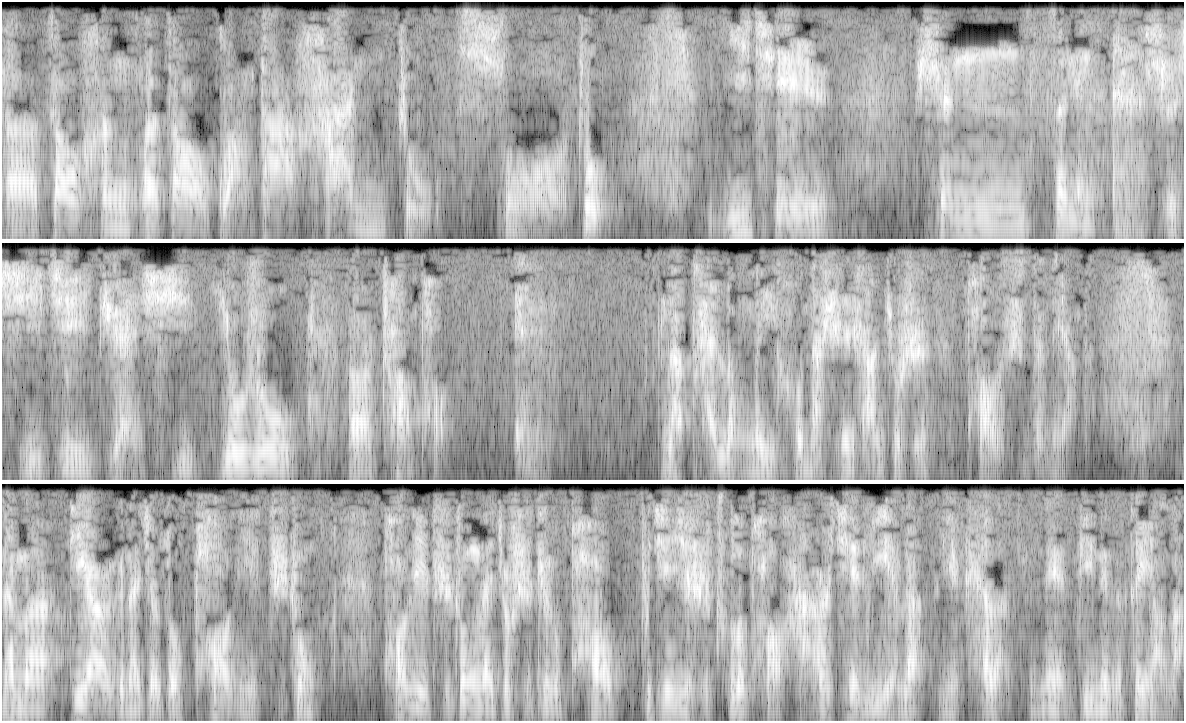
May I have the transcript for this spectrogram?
呃造很呃造广大汉主所著，一切身分 是袭击卷息，犹如呃创炮。那太冷了以后，那身上就是泡似的那样的。那么第二个呢，叫做泡裂之中，泡裂之中呢，就是这个泡不仅仅是出了泡汗，而且裂了裂开了，那比那个更要冷。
